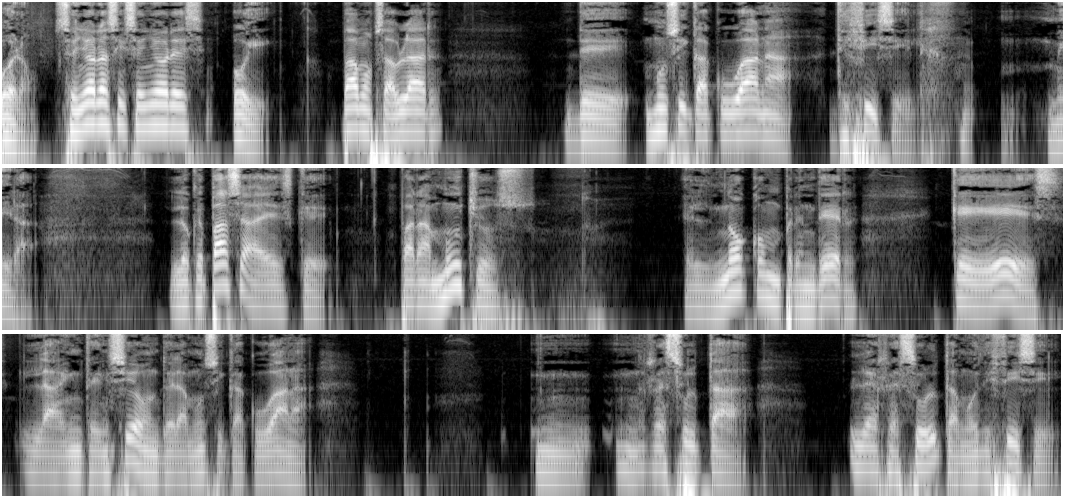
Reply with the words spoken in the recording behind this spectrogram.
Bueno, señoras y señores, hoy vamos a hablar de música cubana difícil. Mira, lo que pasa es que para muchos el no comprender qué es la intención de la música cubana mm, resulta les resulta muy difícil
